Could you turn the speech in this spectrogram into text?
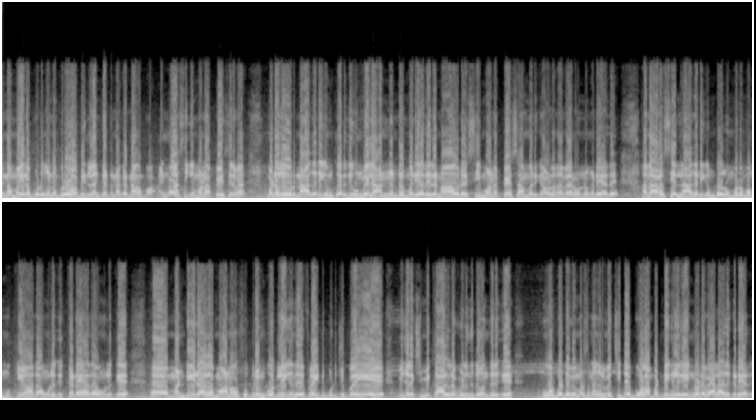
என்ன மயிரை புடுங்கணும் ப்ரோ அப்படின்லாம் கேட்டனாக்கா நான் இன்னும் அசிங்கமா நான் பேசிடுவேன். பட் அது ஒரு நாகரிகம் கருதி உண்மையில அண்ணன்ற மரியாதையில நான் ஒரு சீமான பேசாம இருக்கேன். அவ்வளவுதான் வேற ஒன்றும் கிடையாது. அந்த அரசியல் நாகரிகம்ன்றது ரொம்ப ரொம்ப முக்கியம். அது அவங்களுக்கு கிடையாது. அவங்களுக்கு மண்டியிடாத மானம். சுப்ரீம் கோர்ட்ல இங்கே வந்து பிடிச்சி போய் விஜயலட்சுமி காலில் விழுந்துட்டு வந்திருக்கு. ஊர்பட்ட விமர்சனங்கள் வச்சுட்டே போகலாம். பட் எங்களுக்கு எங்களோட வேலை அது கிடையாது.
